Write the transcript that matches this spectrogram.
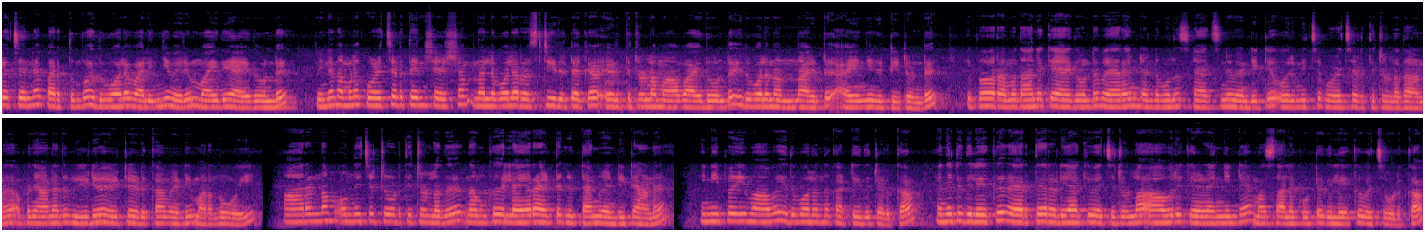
വെച്ച് തന്നെ പരത്തുമ്പോൾ ഇതുപോലെ വലിഞ്ഞു വരും മൈദ ആയതുകൊണ്ട് പിന്നെ നമ്മൾ കുഴച്ചെടുത്തതിന് ശേഷം നല്ലപോലെ റെസ്റ്റ് ചെയ്തിട്ടൊക്കെ എടുത്തിട്ടുള്ള മാവായതുകൊണ്ട് ഇതുപോലെ നന്നായിട്ട് അയഞ്ഞ് കിട്ടിയിട്ടുണ്ട്. ഇപ്പോൾ റമദാനൊക്കെ ആയതുകൊണ്ട് വേറെയും രണ്ട് മൂന്ന് സ്നാക്സിന് വേണ്ടിയിട്ട് ഒരുമിച്ച് കുഴച്ചെടുത്തിട്ടുള്ളതാണ്. അപ്പോൾ ഞാനത് വീഡിയോ ആയിട്ട് എടുക്കാൻ വേണ്ടി മറന്നുപോയി. ആറെണ്ണം ഒന്നിച്ചിട്ട് കൊടുത്തിട്ടുള്ളത് നമുക്ക് ലെയറായിട്ട് കിട്ടാൻ വേണ്ടിയിട്ടാണ്. ഇനിയിപ്പോൾ ഈ മാവ് ഇതുപോലെ ഒന്ന് കട്ട് ചെയ്തിട്ടെടുക്കാം. എന്നിട്ട് ഇതിലേക്ക് നേരത്തെ റെഡിയാക്കി വെച്ചിട്ടുള്ള ആ ഒരു കിഴങ്ങിന്റെ മസാലക്കൂട്ട് ഇതിലേക്ക് വെച്ച് കൊടുക്കാം.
